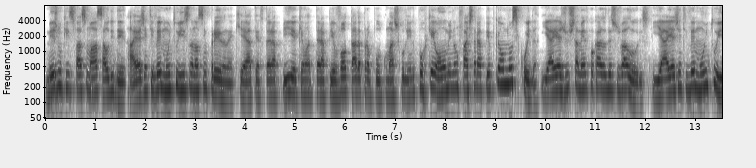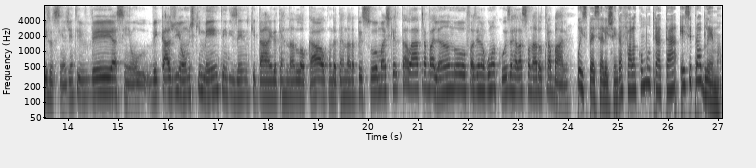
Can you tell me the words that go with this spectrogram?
mesmo que isso faça mal à saúde dele. Aí a gente vê muito isso na nossa empresa, né, que é a tentoterapia, que é uma terapia voltada para o público masculino, porque homem não faz terapia porque homem não se cuida. E aí é justamente por causa desses valores. E aí a gente vê muito isso, assim, a gente vê assim, vê casos de homens que mentem dizendo que está em determinado local com determinada pessoa, mas que ele está lá trabalhando ou fazendo alguma coisa relacionada ao trabalho. O especialista ainda fala como tratar esse problema.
